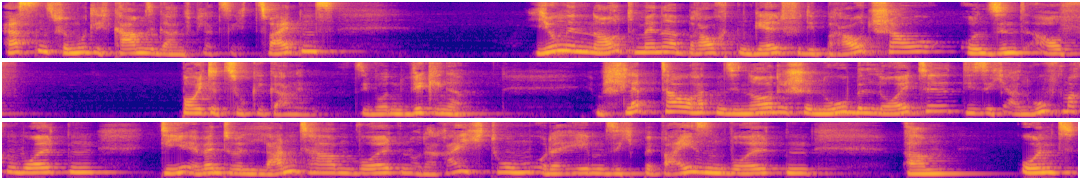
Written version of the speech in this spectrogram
Erstens, vermutlich kamen sie gar nicht plötzlich. Zweitens, Junge Nordmänner brauchten Geld für die Brautschau und sind auf Beutezug gegangen. Sie wurden Wikinger. Im Schlepptau hatten sie nordische Nobelleute, die sich einen Ruf machen wollten, die eventuell Land haben wollten oder Reichtum oder eben sich beweisen wollten. Ähm, und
